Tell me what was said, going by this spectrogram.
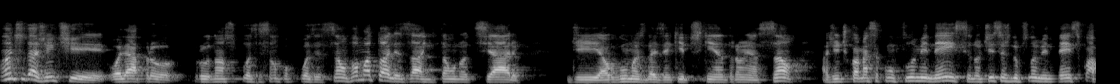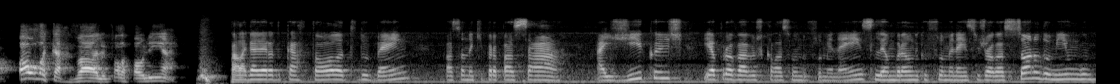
Antes da gente olhar para o nosso posição por posição, vamos atualizar então o noticiário de algumas das equipes que entram em ação. A gente começa com o Fluminense, notícias do Fluminense com a Paula Carvalho. Fala, Paulinha. Fala, galera do Cartola, tudo bem? Passando aqui para passar as dicas e a provável escalação do Fluminense. Lembrando que o Fluminense joga só no domingo,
